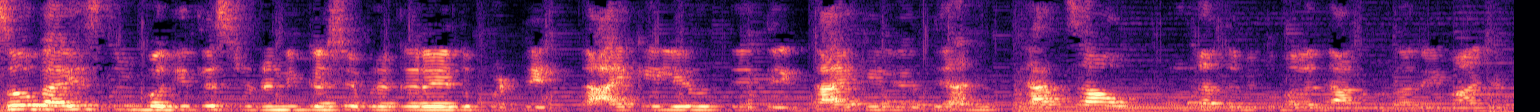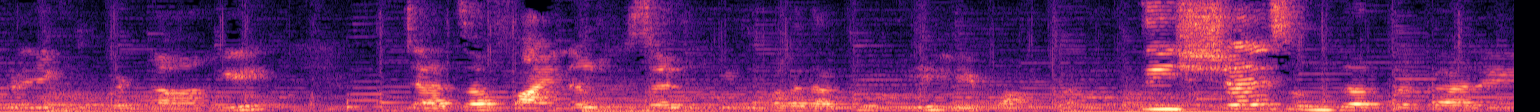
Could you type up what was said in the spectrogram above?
सो गाईज तुम्ही बघितले स्टुडंटनी कशा प्रकारे दुपट्टे टाय केले होते ते टाय केले होते आणि त्याचा आउटपुट आता मी तुम्हाला दाखवणार आहे. माझ्याकडे एक दुपट्टा आहे. ज्याचा फायनल रिझल्ट मी तुम्हाला दाखवते. हे पहा. अतिशय सुंदर प्रकारे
